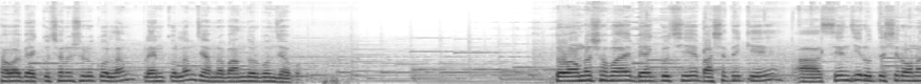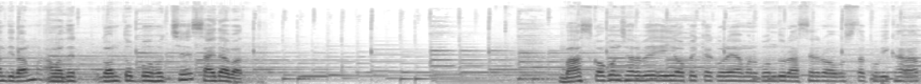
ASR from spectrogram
সবাই ব্যাগ গুছানো শুরু করলাম প্ল্যান করলাম যে আমরা বান্দরবন যাব। তো আমরা সবাই ব্যাগ গুছিয়ে বাসা থেকে সিএনজির উদ্দেশ্যে রওনা দিলাম। আমাদের গন্তব্য হচ্ছে সাইদাবাদ বাস কখন ছাড়বে এই অপেক্ষা করে আমার বন্ধু রাসেলের অবস্থা খুবই খারাপ।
